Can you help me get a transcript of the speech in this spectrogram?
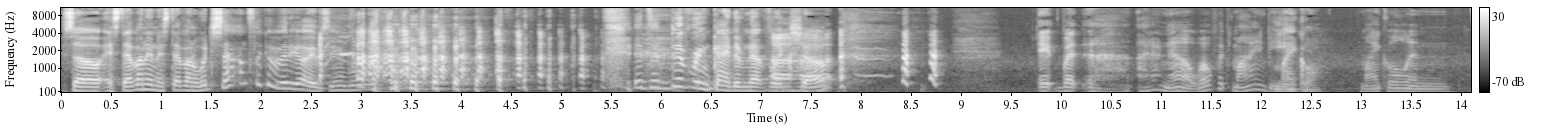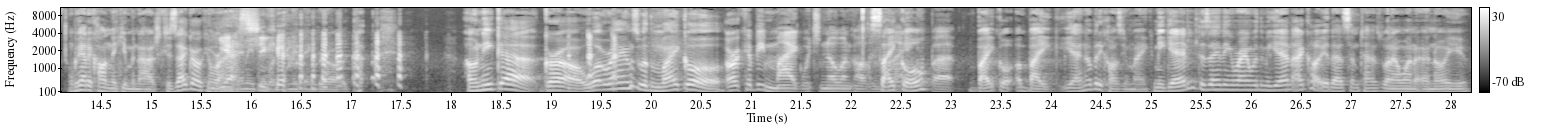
So Esteban and Esteban, which sounds like a video I've seen before. it's a different kind of Netflix Uh-huh. show. It, but uh, I don't know. What would mine be? Michael. Michael and We got to call Nicki Minaj because that girl can rhyme Yes, anything with anything, girl. Onika, girl, what rhymes with Michael? or it could be Mike, which no one calls him Cycle, Mike, but bike, a bike. Yeah, nobody calls you Mike. Miguel, does anything rhyme with Miguel? I call you that sometimes when I want to annoy you.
